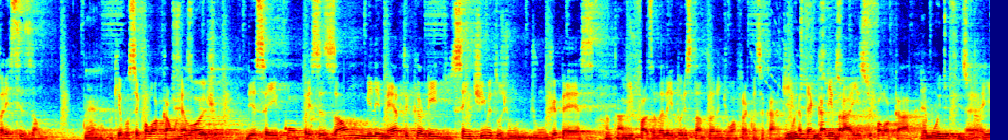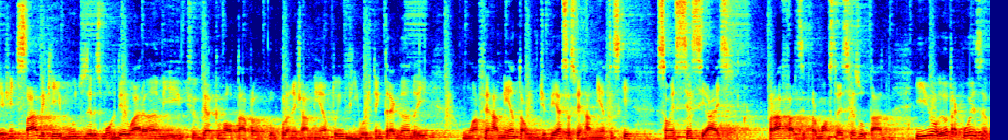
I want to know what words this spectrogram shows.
precisão É. Porque você colocar um relógio desse aí com precisão milimétrica ali de centímetros de um, de um GPS Fantástico. e fazendo a leitura instantânea de uma frequência cardíaca, muito até difícil, calibrar isso. isso e colocar. É muito difícil. É, e a gente sabe que muitos eles morderam o arame e tiveram que voltar para o planejamento. Enfim, hoje está entregando aí uma ferramenta, ou diversas ferramentas que são essenciais para fazer, para mostrar esse resultado. E outra coisa,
